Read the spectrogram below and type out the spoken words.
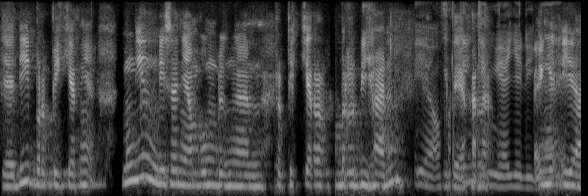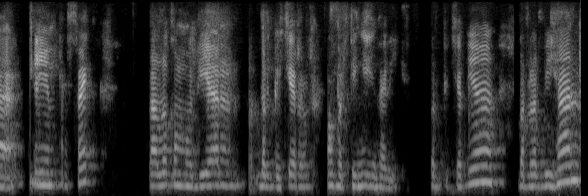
Jadi berpikirnya mungkin bisa nyambung dengan berpikir berlebihan, Iya, Gitu ya, overthinking ya jadinya. ingin iya ingin perfect, lalu kemudian berpikir overthinking tadi. Berpikirnya berlebihan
